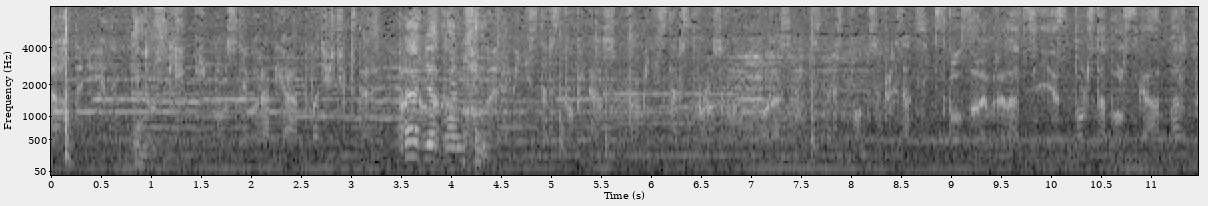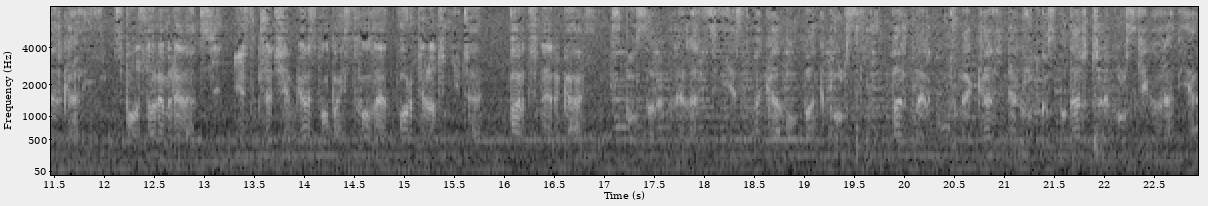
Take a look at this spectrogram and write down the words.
na antenie jedynki Polskiej i Polskiego Radia 24. Radio Koncita. Ministerstwo Finansów, Ministerstwo Rozwoju oraz Ministerstwo Cyfryzacji. Sponsorem relacji jest Poczta Polska, partner Gali. Sponsorem relacji jest przedsiębiorstwo państwowe Porty Lotnicze, partner Gali. Sponsorem relacji jest PKO Bank Polski, partner główny Gali Nagród Gospodarczych Polskiego Radia.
